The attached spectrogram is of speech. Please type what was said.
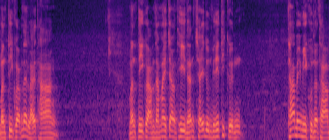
มันตีความได้หลายทาง มันตีความทำให้เจ้าหน้าที่นั้น ใช้ดุลพินิจที่เกินถ้าไม่มีคุณธรรม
